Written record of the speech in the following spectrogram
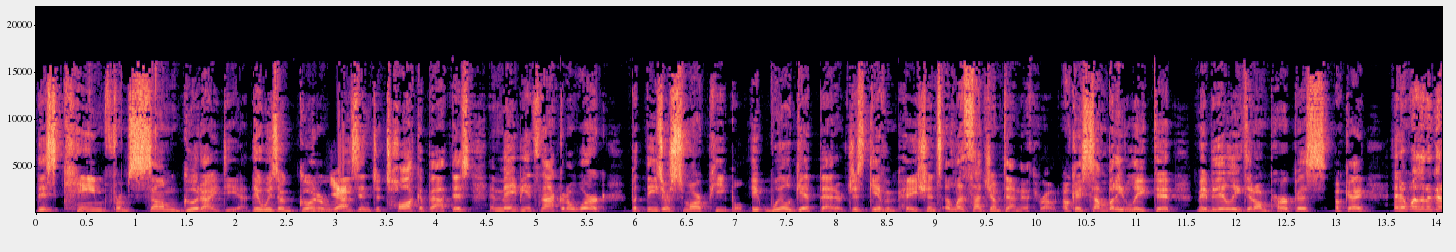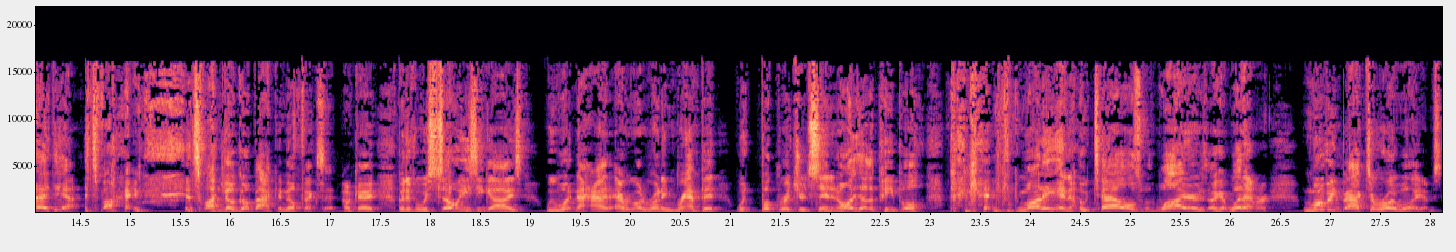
this came from some good idea. There was a good Yeah. reason to talk about this, and maybe it's not going to work, but these are smart people. It will get better. Just give them patience and let's not jump down their throat. Okay, somebody leaked it. Maybe they leaked it on purpose. Okay, and it wasn't a good idea. It's fine. it's fine. They'll go back and they'll fix it. Okay, but if it was so easy, guys, we wouldn't have had everyone running rampant with Book Richardson and all these other people getting money in hotels with wires. Okay, whatever. Moving back to Roy Williams,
